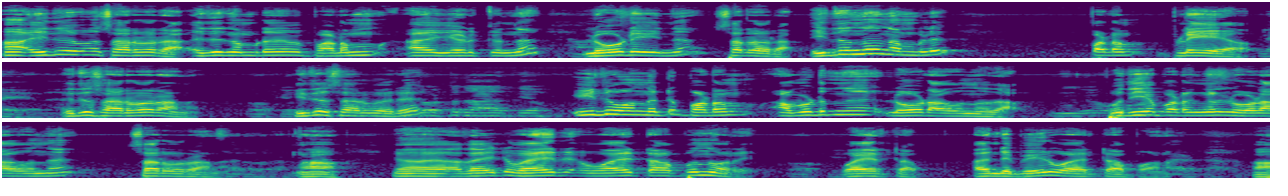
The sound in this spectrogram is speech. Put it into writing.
ആ? ഇത് സെർവറാ ഇത് നമ്മുടെ പടം എടുക്കുന്ന ലോഡ് ചെയ്യുന്ന സെർവറാ ഇതൊന്ന് നമ്മൾ പടം പ്ലേ ചെയ്യാം. ഇത് സെർവറാണ് ഇത് സെർവർ ഇത് വന്നിട്ട് പടം അവിടുന്ന് ലോഡാവുന്നതാ പുതിയ പടങ്ങൾ ലോഡാവുന്ന സെർവറാണ് ആ ആ, അതായത് വയർ വയർ ടാപ്പ് എന്ന് പറയും. വയർ ടാപ്പ് അതിന്റെ പേര് വയർ ടാപ്പാണ് ആ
